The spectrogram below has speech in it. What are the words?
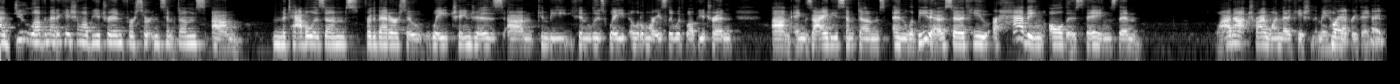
I do love the medication Wellbutrin for certain symptoms. Um, metabolisms for the better. So weight changes um, can be, you can lose weight a little more easily with Wellbutrin. Um, anxiety symptoms and libido. So if you are having all those things, then why not try one medication that may help right, everything? Right.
